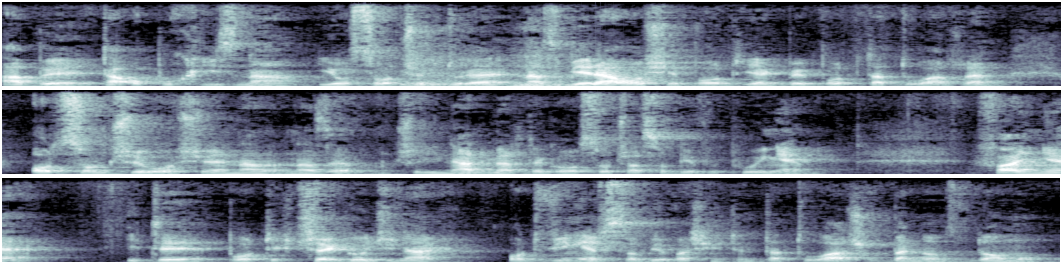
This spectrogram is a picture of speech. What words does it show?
aby ta opuchlizna i osocze, które nazbierało się pod, jakby pod tatuażem, odsączyło się na, na zewnątrz, czyli nadmiar tego osocza sobie wypłynie. Fajnie i Ty po tych 3 godzinach odwiniesz sobie właśnie ten tatuaż, będąc w domu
